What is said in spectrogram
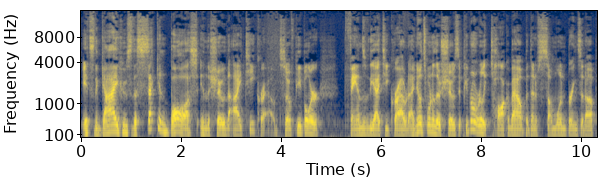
it's the guy who's the second boss in the show The IT Crowd. So if people are fans of the IT Crowd, I know it's one of those shows that people don't really talk about, but then if someone brings it up,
